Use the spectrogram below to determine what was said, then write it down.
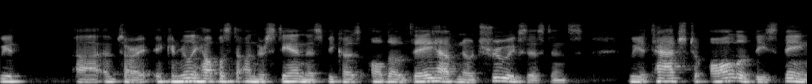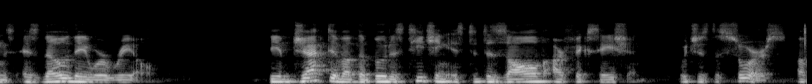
we uh, I'm sorry, it can really help us to understand this because although they have no true existence, we attach to all of these things as though they were real. The objective of the Buddha's teaching is to dissolve our fixation, which is the source of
